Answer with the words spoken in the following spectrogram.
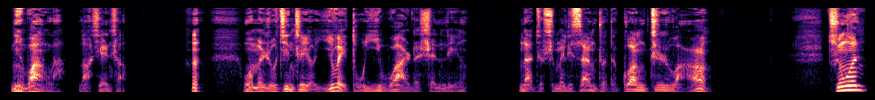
你忘了，老先生。哼，我们如今只有一位独一无二的神灵。那就是梅丽桑卓的光之王，琼恩，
